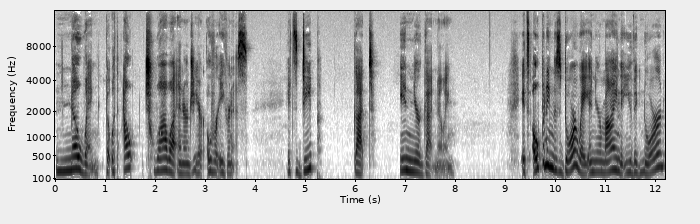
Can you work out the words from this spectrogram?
knowing, but without chihuahua energy or overeagerness. It's deep gut, in your gut knowing. It's opening this doorway in your mind that you've ignored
